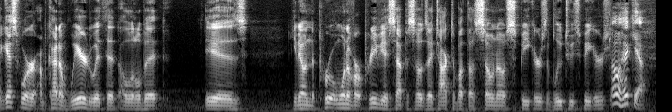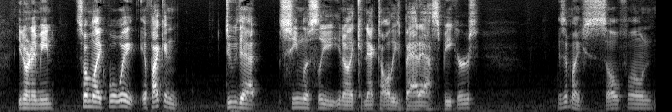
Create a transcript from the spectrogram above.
I guess we're I'm kind of weird with it a little bit. Is You know, in the pre- one of our previous episodes, I talked about those Sonos speakers, the Bluetooth speakers. Oh heck yeah. You know what I mean? So I'm like, well, wait, if I can do that seamlessly, you know, like connect to all these badass speakers, isn't my cell phone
